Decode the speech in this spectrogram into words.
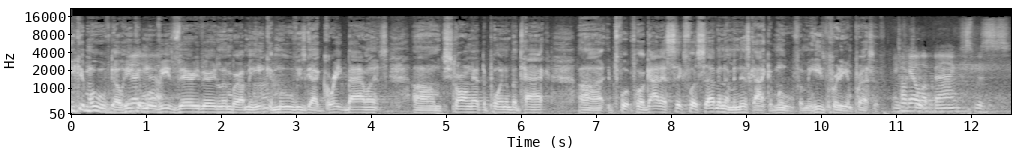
he, can move though. He yeah, can yeah. move. He's very very limber. I mean, uh-huh. he can move. He's got great balance. Um, strong at the point of attack. Uh, for, for, a guy that's six foot seven, I mean, this guy can move. I mean, he's pretty impressive. And Talk Caleb Banks was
